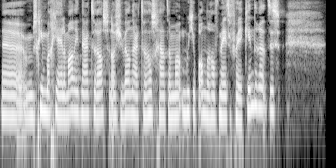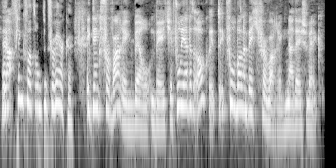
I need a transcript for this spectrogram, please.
uh, misschien mag je helemaal niet naar het terras. En als je wel naar het terras gaat, dan moet je op anderhalf meter van je kinderen. Het is ja. flink wat om te verwerken. Ik denk verwarring wel een beetje. Voel jij dat ook? Ik voel wel een beetje verwarring na deze week.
